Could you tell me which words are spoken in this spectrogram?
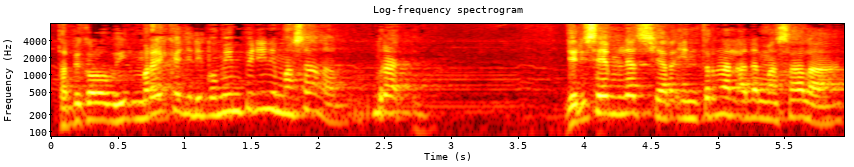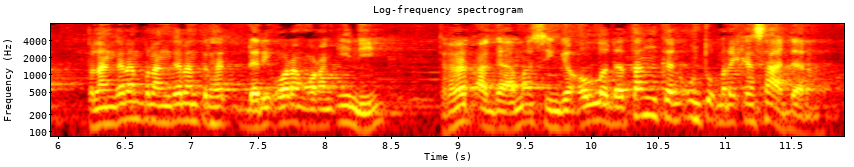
Tapi kalau mereka jadi pemimpin ini masalah berat. Jadi saya melihat secara internal ada masalah pelanggaran-pelanggaran dari orang-orang ini terhadap agama sehingga Allah datangkan untuk mereka sadar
